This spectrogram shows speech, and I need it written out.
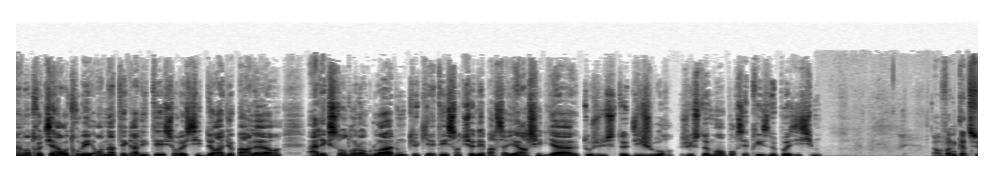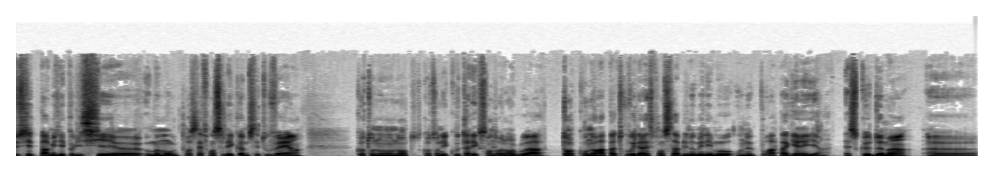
Un entretien à retrouver en intégralité sur le site de Radio Parleur. Alexandre Langlois, donc, qui a été sanctionné par sa hiérarchie il y a tout juste dix jours, justement, pour ses prises de position. Alors 24 suicides parmi les policiers euh, au moment où le procès France Télécom s'est ouvert. Quand on, écoute Alexandre Langlois, tant qu'on n'aura pas trouvé les responsables et nommé les mots, on ne pourra pas guérir. Est-ce que demain, euh,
